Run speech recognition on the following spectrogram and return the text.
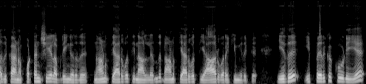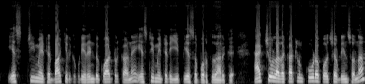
அதுக்கான பொட்டன்ஷியல் அப்படிங்கிறது நானூற்றி அறுபத்தி நாலுலேருந்து நானூற்றி அறுபத்தி ஆறு வரைக்கும் இருக்குது இது இப்போ இருக்கக்கூடிய எஸ்டிமேட்டட் பாக்கி இருக்கக்கூடிய ரெண்டு குவார்ட்டருக்கான எஸ்டிமேட்டட் இபிஎஸை பொறுத்து தான் இருக்குது ஆக்சுவல் அதை காட்டிலும் கூட போச்சு அப்படின்னு சொன்னால்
